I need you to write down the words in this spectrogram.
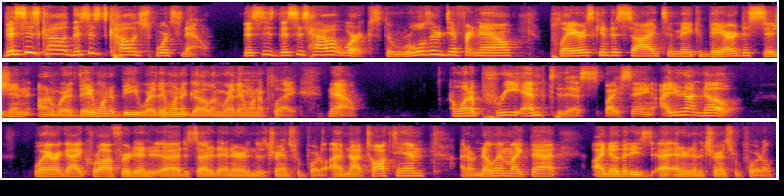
This is college, this is college sports now. This is this is how it works. The rules are different now. Players can decide to make their decision on where they want to be, where they want to go, and where they want to play. Now, I want to preempt this by saying I do not know why our guy Crawford uh, decided to enter into the transfer portal. I have not talked to him. I don't know him like that. I know that he's uh, entered in the transfer portal.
